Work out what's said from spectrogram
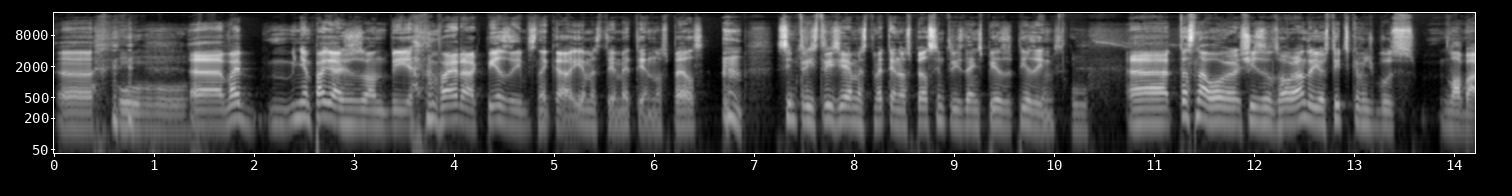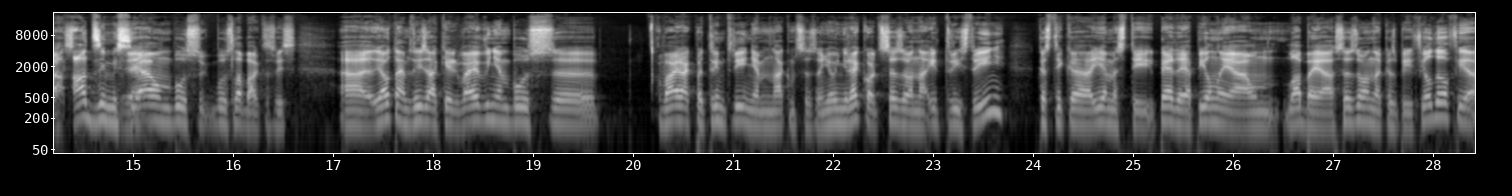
Uh, Uh, uh, vai viņam pagājušā sezonā bija vairāk piezīmes nekā iemestie metieni no spēles? 133 iemesti metieni no spēles, 139 piez, piezīmes. Uf. Uh, tas nav over, šis ir over under, jo es ticu, ka viņš būs labāks. atzimis, jā, Jā. un būs, būs labāk tas viss. Uh, jautājums drīzāk ir, vai viņam būs uh, vairāk par trim trīņiem nākamā sezonā, jo viņa rekords sezonā ir trīs trīņi, kas tika iemesti pēdējā pilnajā un labajā sezonā, kas bija Filadelfijā.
